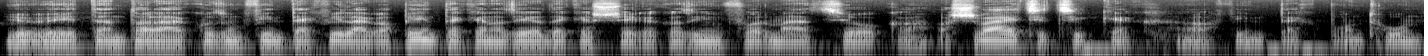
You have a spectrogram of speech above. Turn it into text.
Jövő héten találkozunk Fintech Világ a pénteken, az érdekességek, az információk, a, a svájci cikkek a fintech.hu-n.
